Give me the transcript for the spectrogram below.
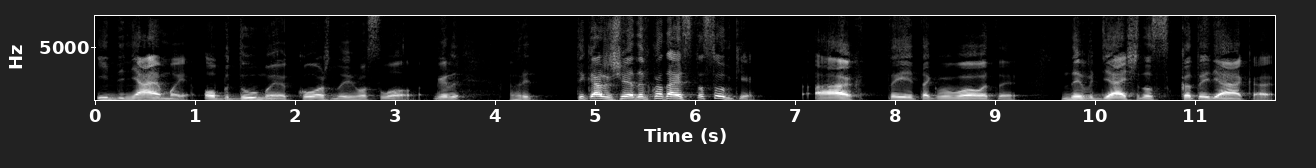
І днями обдумує кожне його слово. Говорить, ти кажеш, що я не вкладаю стосунки. Ах ти, так би мовити, невдячна скотиняка.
